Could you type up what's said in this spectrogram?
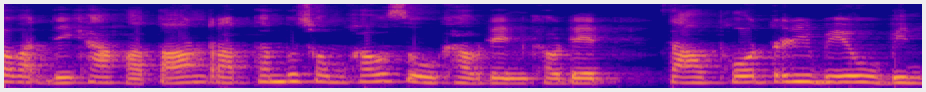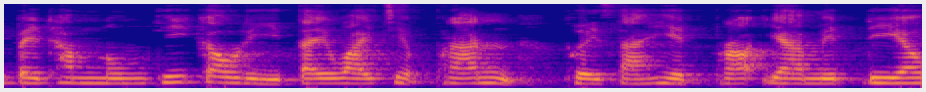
สวัสดีค่ะ ขอต้อนรับท่านผู้ชมเข้าสู่ข่าวเด่นข่าวเด็ดสาวโพสต์รีวิว บินไปทำนมที่เกาหลีไตวายเฉียบพลัน เผยสาเหตุเพราะยาเม็ดเดียว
